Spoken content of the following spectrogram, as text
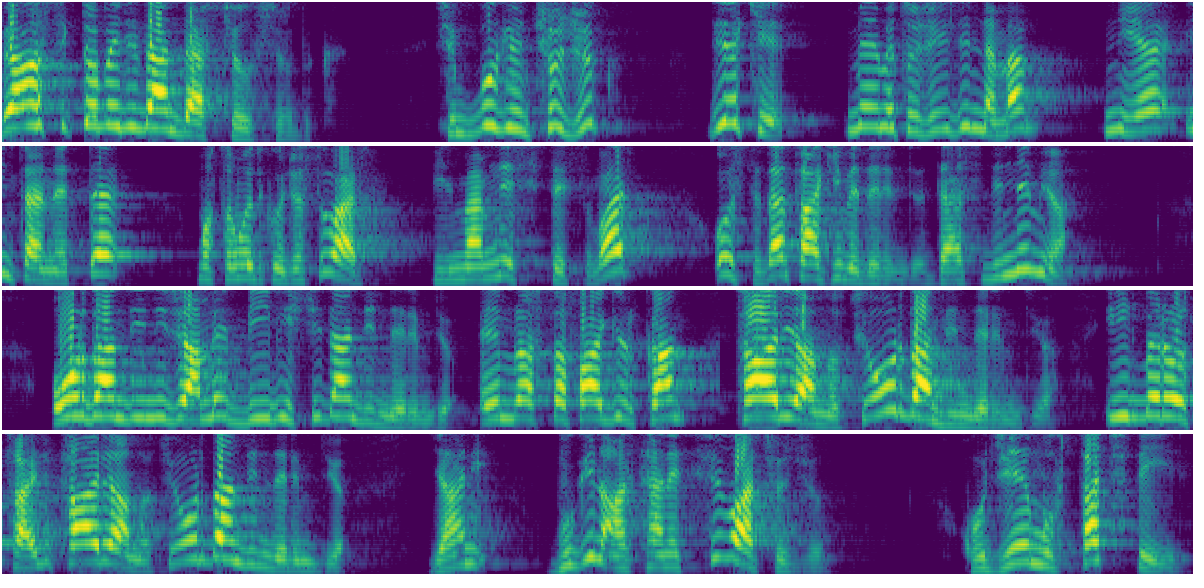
Ve ansiklopediden ders çalışırdık. Şimdi bugün çocuk diyor ki Mehmet Hoca'yı dinlemem. Niye? İnternette matematik hocası var. Bilmem ne sitesi var. O siteden takip ederim diyor. Dersi dinlemiyor. Oradan dinleyeceğim ve BBC'den dinlerim diyor. Emrah Safa Gürkan tarih anlatıyor. Oradan dinlerim diyor. İlber Ortaylı tarih anlatıyor. Oradan dinlerim diyor. Yani bugün alternatifi var çocuğun. Hocaya muhtaç değil.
